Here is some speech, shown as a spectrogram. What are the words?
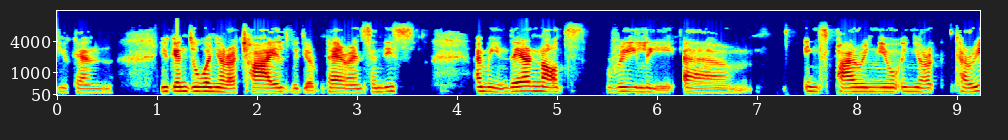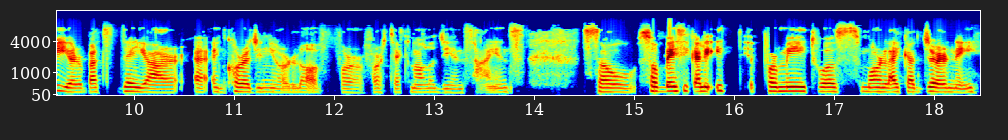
you can you can do when you're a child with your parents. And this I mean they are not really um, inspiring you in your career but they are uh, encouraging your love for for technology and science. So so basically it for me it was more like a journey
